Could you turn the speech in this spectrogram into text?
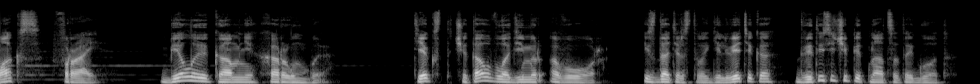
Макс Фрай. Белые камни Харумбы. Текст читал Владимир Авуор. Издательство Гельветика, 2015 год.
